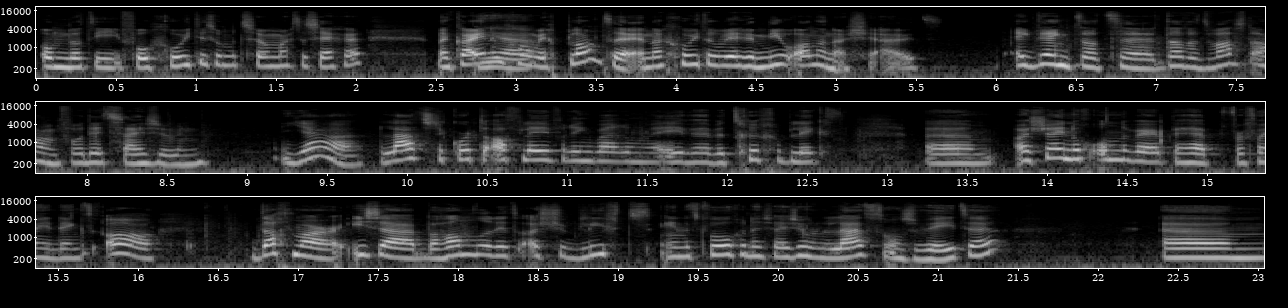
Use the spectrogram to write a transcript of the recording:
omdat hij volgroeid is, om het zo maar te zeggen, dan kan je hem gewoon weer planten en dan groeit er weer een nieuw ananasje uit. Ik denk dat, uh, dat het was dan voor dit seizoen. Ja, laatste korte aflevering waarin we even hebben teruggeblikt Ehm, als jij nog onderwerpen hebt waarvan je denkt: Oh, dag maar, Isa, behandel dit alsjeblieft in het volgende seizoen. Laat het ons weten. Ehm,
